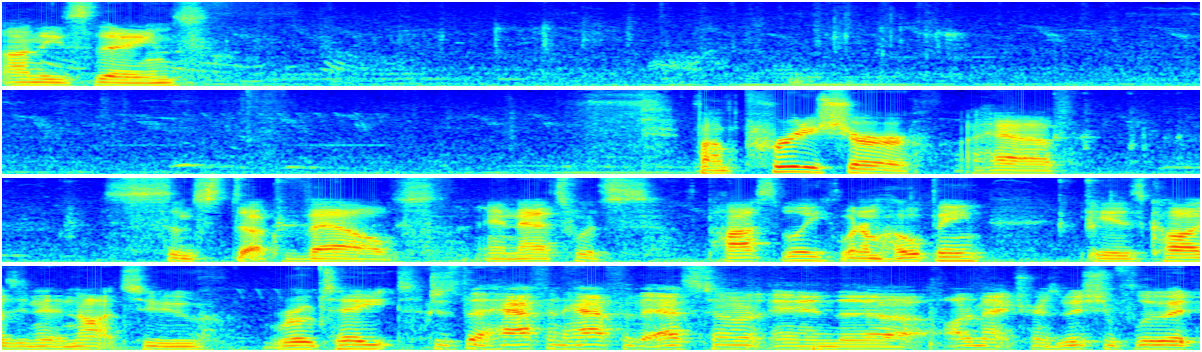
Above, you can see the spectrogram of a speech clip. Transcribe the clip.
on these things. But I'm pretty sure I have some stuck valves and that's what's possibly what I'm hoping is causing it not to rotate. Just the half and half of the acetone and the automatic transmission fluid.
